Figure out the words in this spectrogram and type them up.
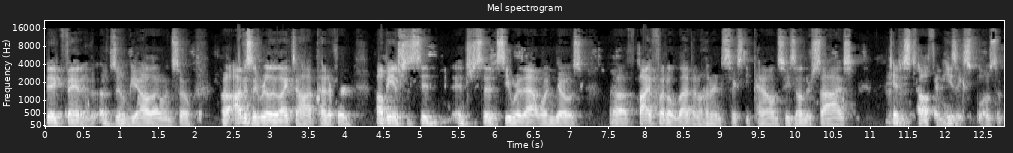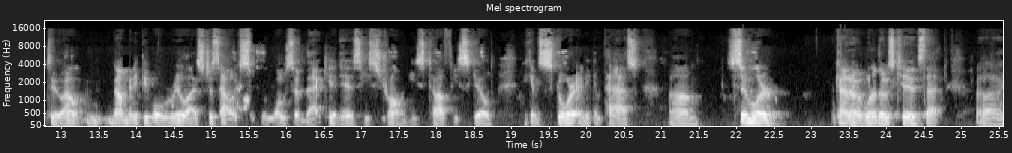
big fan of, of Zoom Diallo, and so uh, obviously really like Tahad Pettiford. I'll be interested interested to see where that one goes. Uh, five foot 11, 160 pounds. He's undersized. Kid is tough and he's explosive too. I don't. Not many people realize just how explosive that kid is. He's strong. He's tough. He's skilled. He can score and he can pass. Um, similar, kind of one of those kids that uh,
